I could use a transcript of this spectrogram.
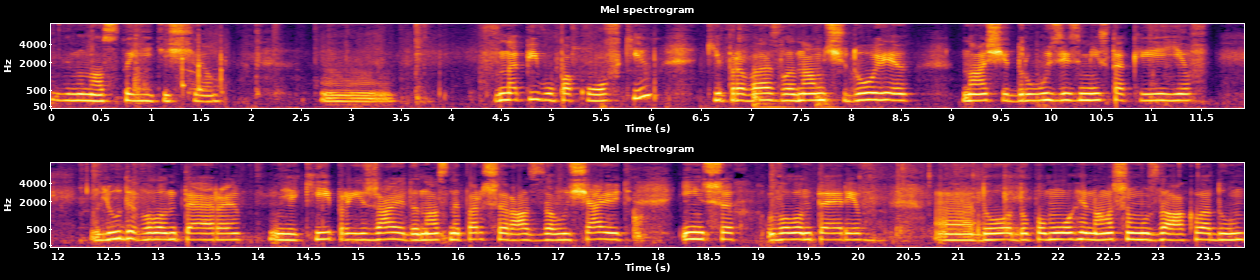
Він у нас стоїть іще е, в напівупаковці, які привезли нам чудові наші друзі з міста Київ, люди-волонтери, які приїжджають до нас не перший раз, залучають інших волонтерів е, до допомоги нашому закладу.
